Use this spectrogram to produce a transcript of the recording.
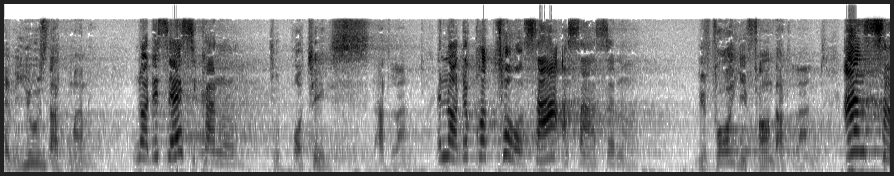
and used that money na ɔde saa sika no to purchase that land. ɛna ɔde kɔtɔɔ saa asase no Before he found that land, ansa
